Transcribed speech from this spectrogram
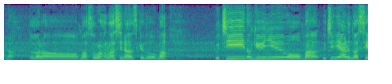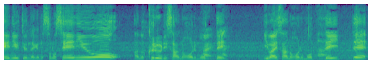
いやだから、まあ、その話なんですけど、まあ、うちの牛乳を、まあ、うちにあるのは生乳っていうんだけどその生乳をあのくるりさんの方に持って、はいはい。岩井さんの方に持って行って、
